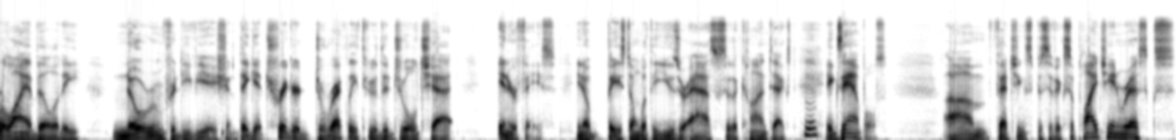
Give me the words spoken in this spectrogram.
reliability, no room for deviation. They get triggered directly through the Joule chat interface, you know, based on what the user asks or the context. Examples, um, fetching specific supply chain risks,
